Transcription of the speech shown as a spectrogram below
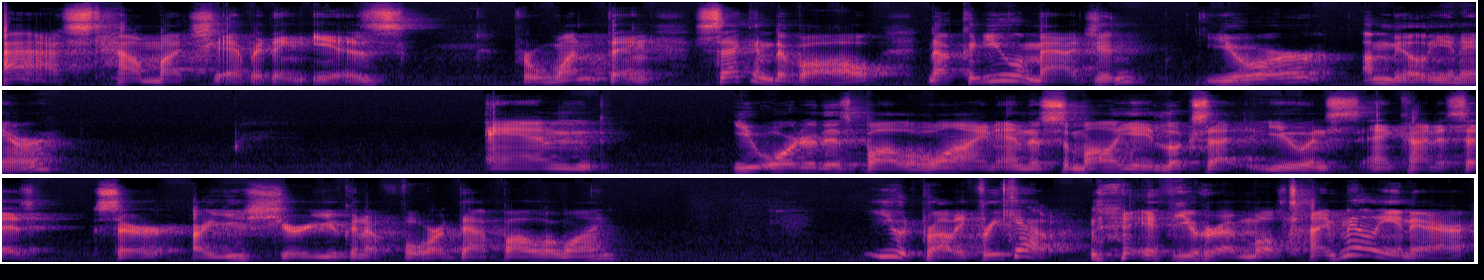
asked how much everything is. For one thing. Second of all, now can you imagine you're a millionaire and you order this bottle of wine and the sommelier looks at you and, and kind of says, Sir, are you sure you can afford that bottle of wine? You would probably freak out if you were a multimillionaire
